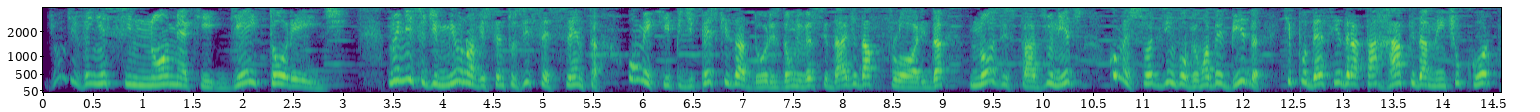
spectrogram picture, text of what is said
De onde vem esse nome aqui, Gatorade? No início de 1960, uma equipe de pesquisadores da Universidade da Flórida, nos Estados Unidos, começou a desenvolver uma bebida que pudesse hidratar rapidamente o corpo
